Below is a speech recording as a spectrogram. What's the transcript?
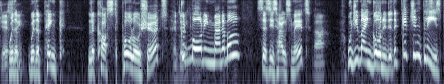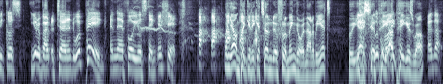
JC. with a with a pink Lacoste polo shirt. Indeed. Good morning, Manimal, says his housemate. Aye. Would you mind going into the kitchen, please? Because you're about to turn into a pig, and therefore you'll stink a shit. Well, yeah, I'm thinking he gets turned into a flamingo and that'll be it. But yes, a well, pig, a pig as well. and that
